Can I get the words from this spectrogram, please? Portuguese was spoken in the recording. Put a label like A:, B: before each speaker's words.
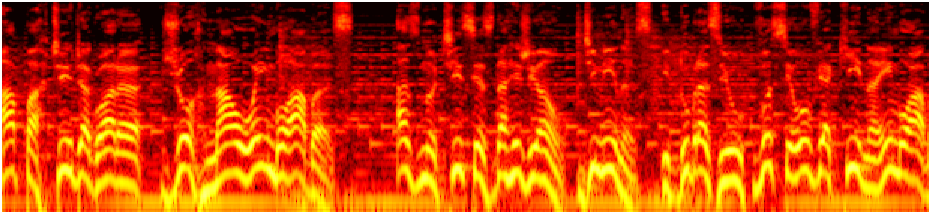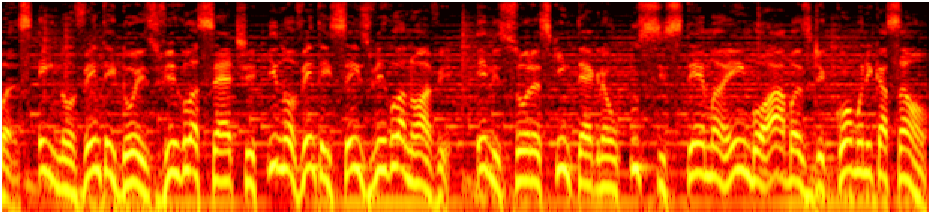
A: A partir de agora, Jornal em Boabas. As notícias da região, de Minas e do Brasil, você ouve aqui na Emboabas, em 92,7 e 96,9. Emissoras que integram o sistema Emboabas de comunicação.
